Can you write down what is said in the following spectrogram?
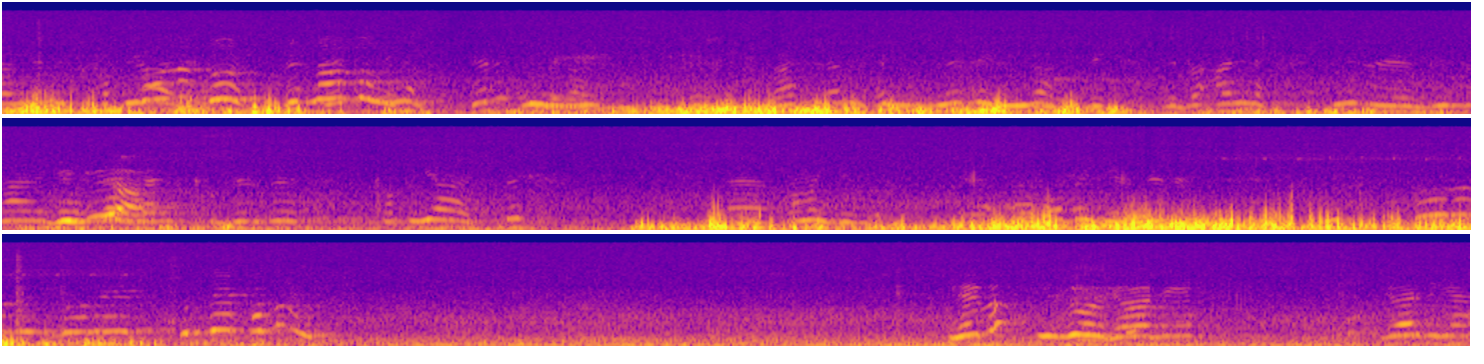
Anne biz kapıyı Sonra dur. Biz ne yapalım? Gerek mi? Ben sen ne diyeyim? Anne biz bir tane. Gidiyor. Kapıyı açtık. Ne bak güzel hani, yani. Gördü ya.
